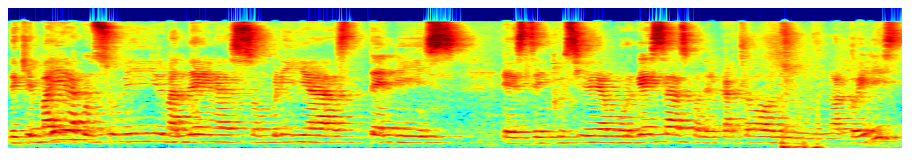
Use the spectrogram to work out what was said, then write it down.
de quien va a ir a consumir banderas, sombrillas, tenis, este, inclusive hamburguesas con el cartón arcoiris.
